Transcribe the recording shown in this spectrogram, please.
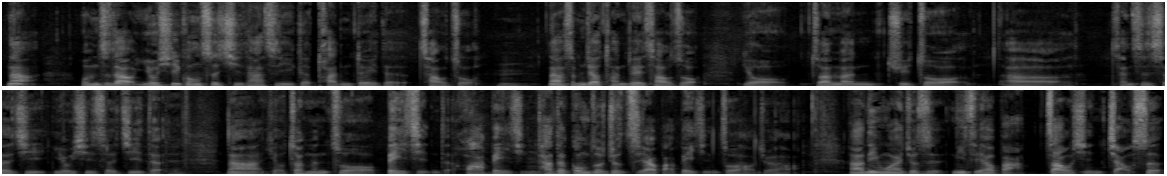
那。我们知道，游戏公司其实它是一个团队的操作。嗯，那什么叫团队操作？有专门去做呃城市设计、游戏设计的，那有专门做背景的，画背景。他的工作就只要把背景做好就好。那另外就是，你只要把造型、角色，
